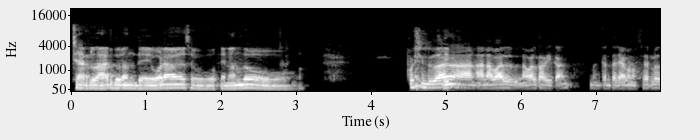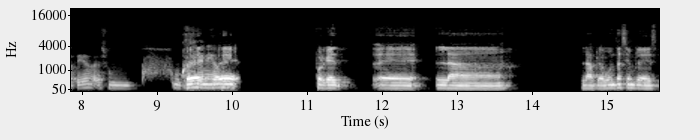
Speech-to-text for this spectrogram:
charlar durante horas o cenando o... Pues sin duda a, a, Naval, Naval Ravikant. Me encantaría conocerlo, tío. Es un, un genio. Puede, porque eh, la, la pregunta siempre es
